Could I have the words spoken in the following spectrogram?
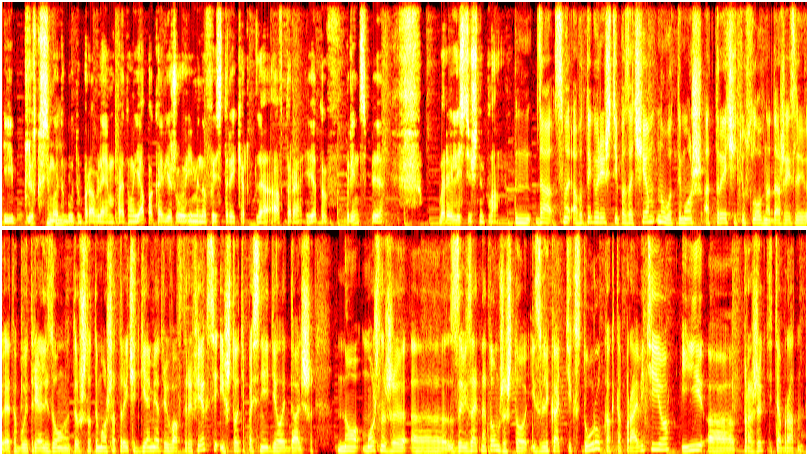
И плюс ко всему mm-hmm. это будет управляемо. Поэтому я пока вижу именно фейстрекер для автора, и это, в принципе, реалистичный план. Да, смотри, а вот ты говоришь, типа, зачем, ну вот ты можешь оттречить условно, даже если это будет реализовано, то, что ты можешь оттречить геометрию в After Effects и что типа с ней делать дальше. Но можно же э, завязать на том же, что извлекать текстуру, как-то править ее и э, прожектить обратно.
